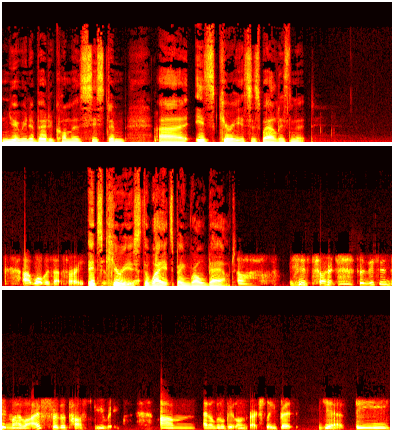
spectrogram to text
new inverted commas system uh, is curious as well, isn't it? Uh, what was that? Sorry. It's curious the way it's been rolled out. Oh, so, so this has been my life for the past few weeks, um, and a little bit longer actually. But yeah, the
